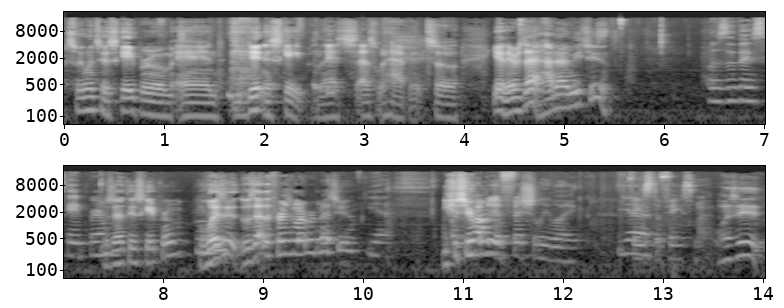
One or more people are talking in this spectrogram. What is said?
So we went to escape room and we didn't escape, and that's that's what happened. So yeah, there was that. How did I meet you? Was it the escape room? Was that the escape room? Mhm. Was it? Was that the first time I ever met you? Yes. You should sure. probably officially like Yeah. Face to face met. Was it?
